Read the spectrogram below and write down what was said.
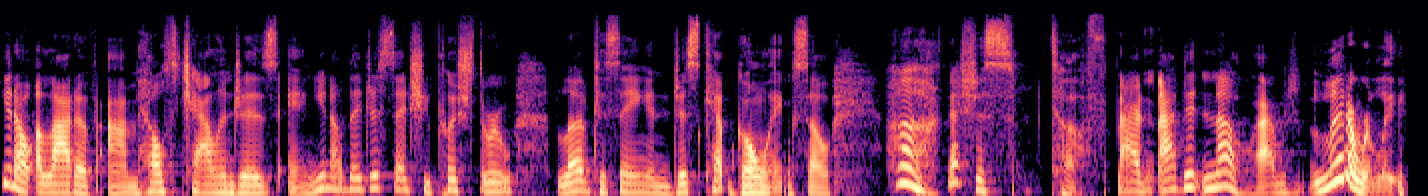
you know a lot of um, health challenges and you know they just said she pushed through loved to sing and just kept going. So huh, that's just tough. I, I didn't know. I was literally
